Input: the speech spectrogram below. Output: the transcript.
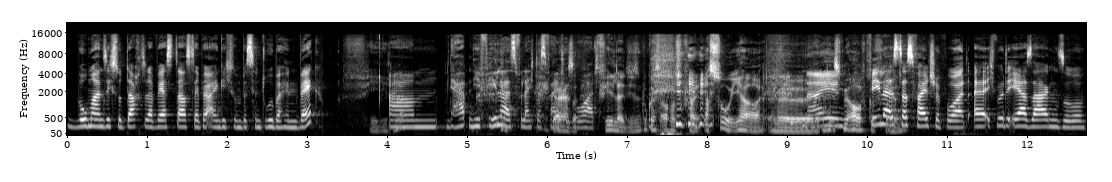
wo man sich so dachte, da wäre es das, der wäre eigentlich so ein bisschen drüber hinweg. Fehler? Ähm, ja, nee, Fehler ist vielleicht das falsche ja, also, Wort. Fehler, die sind Lukas auch ausgefallen. Ach so, ja. Äh, Nein, ist mir aufgefallen. Fehler ist das falsche Wort. Äh, ich würde eher sagen so,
